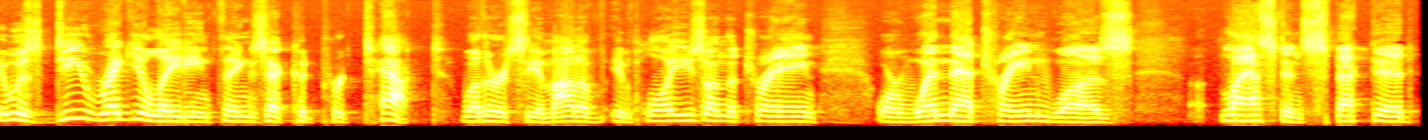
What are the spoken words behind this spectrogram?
it was deregulating things that could protect, whether it's the amount of employees on the train or when that train was last inspected.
